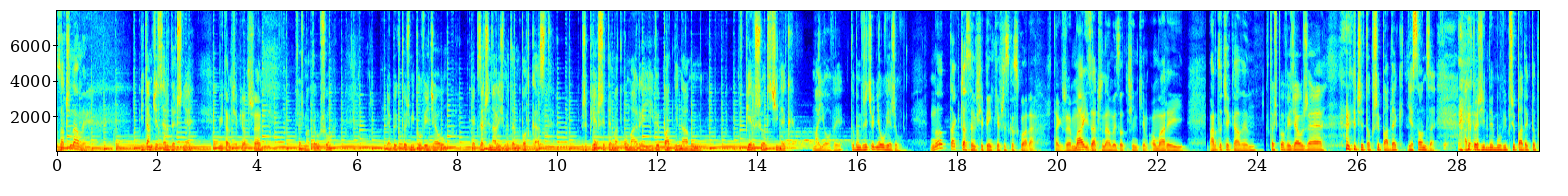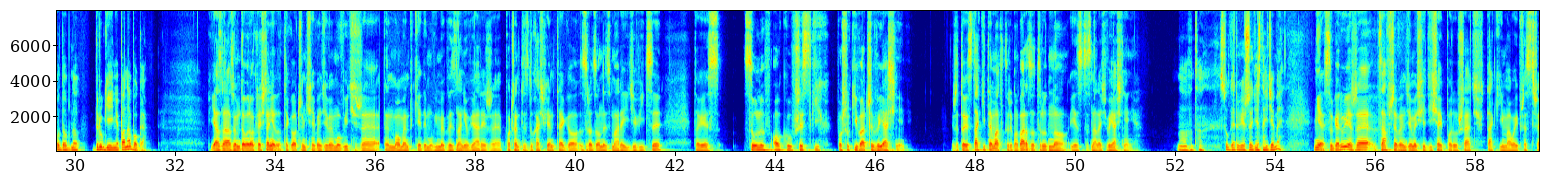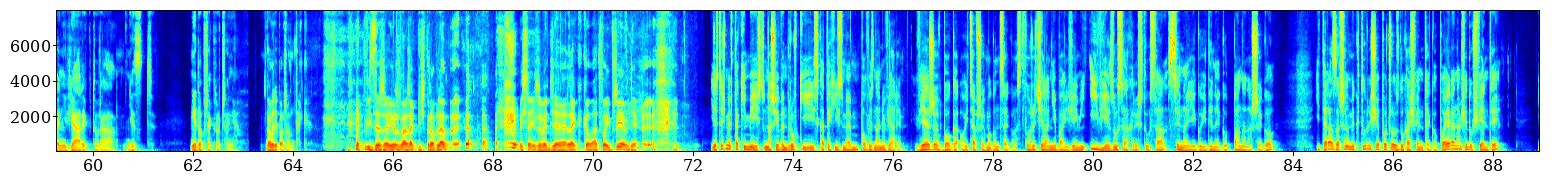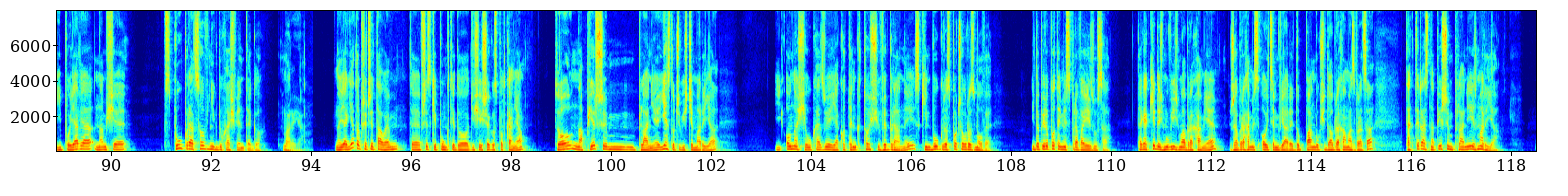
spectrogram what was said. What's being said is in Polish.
to zaczynamy. Witam cię serdecznie. Witam cię Piotrze. Cześć Mateuszu. Jakby ktoś mi powiedział, jak zaczynaliśmy ten podcast, że pierwszy temat o Maryi wypadnie nam w pierwszy odcinek majowy, to bym w życiu nie uwierzył. No tak czasem się pięknie wszystko składa. Także maj zaczynamy z odcinkiem o Maryi. Bardzo ciekawym. Ktoś powiedział, że czy to przypadek? Nie sądzę. A ktoś inny mówi przypadek to podobno drugie imię Pana Boga. Ja znalazłem dobre określenie do tego, o czym dzisiaj będziemy mówić, że ten moment, kiedy mówimy w wyznaniu wiary, że poczęty z Ducha Świętego, zrodzony z Maryi Dziewicy, to jest sól w oku wszystkich poszukiwaczy wyjaśnień. Że to jest taki temat, który ma bardzo trudno jest znaleźć wyjaśnienie. No to sugerujesz, że nie znajdziemy? Nie, sugeruję, że zawsze będziemy się dzisiaj poruszać w takiej małej przestrzeni wiary, która jest nie do przekroczenia. Dobry początek. Widzę, że już masz jakiś problem. Myślę, że będzie lekko, łatwo i przyjemnie. Jesteśmy w takim miejscu naszej wędrówki z katechizmem po wyznaniu wiary. Wierzę w Boga Ojca Wszechmogącego, Stworzyciela nieba i ziemi i w Jezusa Chrystusa, Syna Jego jedynego, Pana naszego. I teraz zaczynamy, który się począł z Ducha Świętego. Pojawia nam się Duch Święty i pojawia nam się współpracownik Ducha Świętego. Maryja. No jak ja to przeczytałem, te wszystkie punkty do dzisiejszego spotkania, to na pierwszym planie jest oczywiście Maryja i ona się ukazuje jako ten ktoś wybrany, z kim Bóg rozpoczął rozmowę. I dopiero potem jest sprawa Jezusa. Tak jak kiedyś mówiliśmy o Abrahamie, że Abraham jest ojcem wiary, do Pan Bóg się do Abrahama zwraca, tak teraz na pierwszym planie jest Maryja.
